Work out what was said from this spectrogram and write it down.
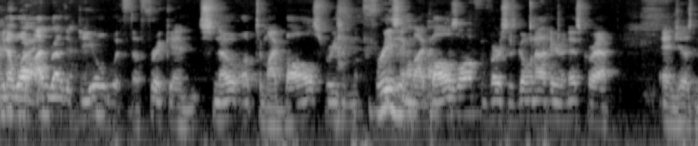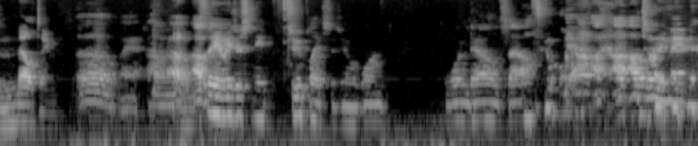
you know what? Right. I'd rather deal with the freaking snow up to my balls, freezing freezing my balls off, versus going out here in this crap and just melting. Oh man, I don't know. Um, I've- See, we just need two places. You know, one, one down south. one Yeah. I, I, I'll tell you, man.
